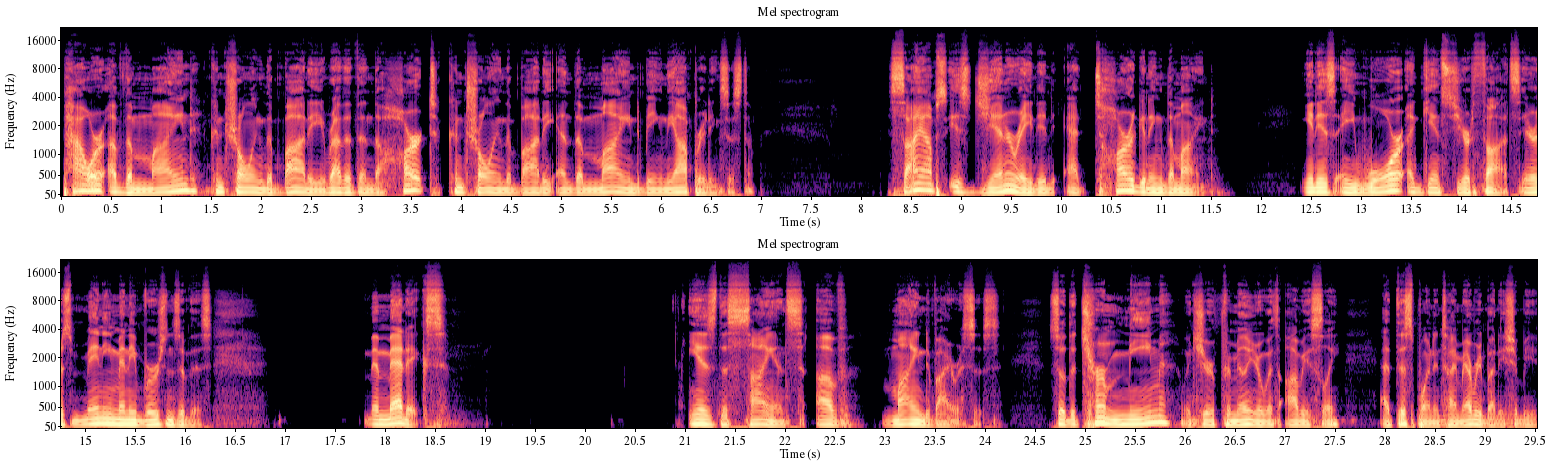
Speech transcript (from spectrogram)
power of the mind controlling the body rather than the heart controlling the body and the mind being the operating system. PSYOPs is generated at targeting the mind. It is a war against your thoughts. There's many, many versions of this. Memetics is the science of mind viruses. So the term meme, which you're familiar with, obviously, at this point in time, everybody should be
